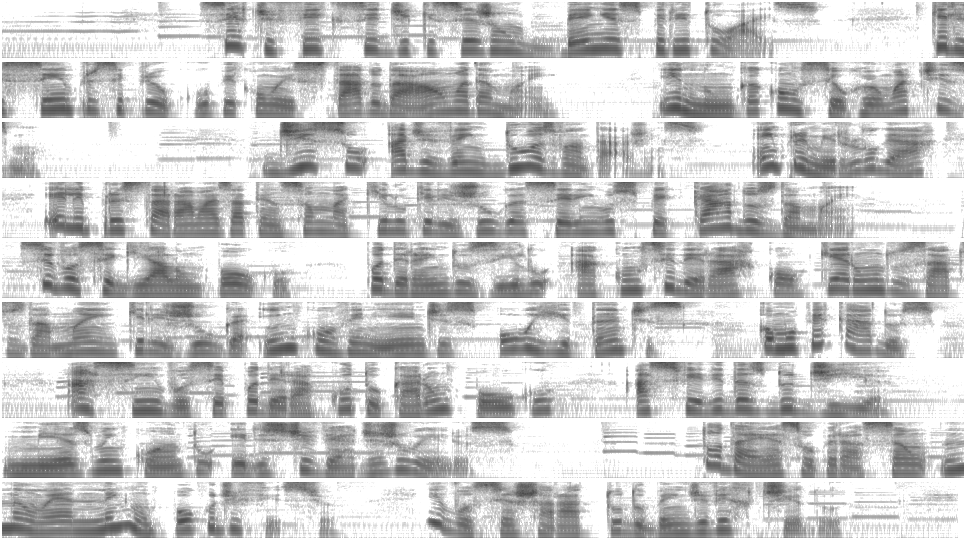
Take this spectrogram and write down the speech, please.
Certifique-se de que sejam bem espirituais, que ele sempre se preocupe com o estado da alma da mãe e nunca com o seu reumatismo. Disso advém duas vantagens. Em primeiro lugar, ele prestará mais atenção naquilo que ele julga serem os pecados da mãe. Se você guiá-lo um pouco, poderá induzi-lo a considerar qualquer um dos atos da mãe que ele julga inconvenientes ou irritantes como pecados. Assim você poderá cutucar um pouco as feridas do dia, mesmo enquanto ele estiver de joelhos. Toda essa operação não é nem um pouco difícil e você achará tudo bem divertido.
